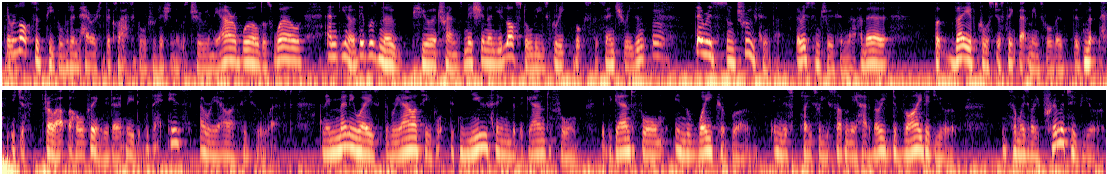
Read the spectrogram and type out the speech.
there are lots of people that inherited the classical tradition that was true in the Arab world as well. And, you know, there was no pure transmission, and you lost all these Greek books for centuries. And mm. there is some truth in that. There is some truth in that. And there, but they, of course, just think that means, well, there's, there's no, you just throw out the whole thing, we don't need it. But there is a reality to the West. And in many ways, the reality of what this new thing that began to form, it began to form in the wake of Rome, in this place where you suddenly had a very divided Europe, in some ways a very primitive Europe.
